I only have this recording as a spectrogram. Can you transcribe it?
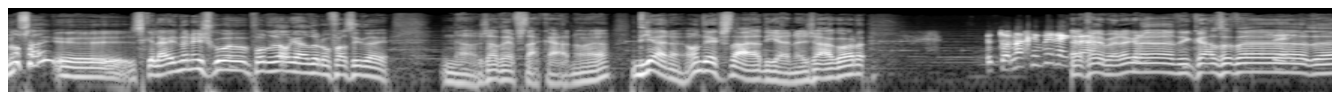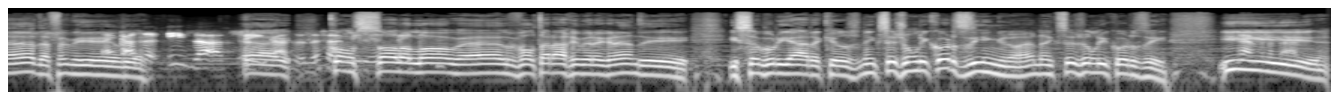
não sei. eh, Se calhar ainda nem chegou a Ponta Delgada, não faço ideia. Não, já deve estar cá, não é? Diana, onde é que está a Diana? Já agora? Eu estou na Ribeira Grande. Ribeira Grande, em casa da, da, da família. Em casa, exato, sim, em Ai, casa da família. consola sim. logo a voltar à Ribeira Grande e, e saborear aqueles, nem que seja um licorzinho, não é? Nem que seja um licorzinho. E,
